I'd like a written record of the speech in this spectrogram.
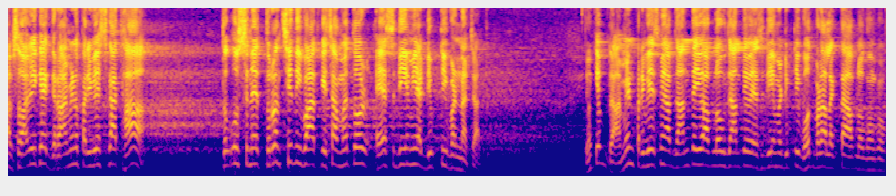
अब स्वाभाविक है, ग्रामीण परिवेश का था तो उसने तुरंत सीधी बात की मैं तो एसडीएम या डिप्टी बनना चाहता क्योंकि ग्रामीण परिवेश में आप जानते हो आप लोग जानते हो एसडीएम या डिप्टी बहुत बड़ा लगता है आप लोगों को।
